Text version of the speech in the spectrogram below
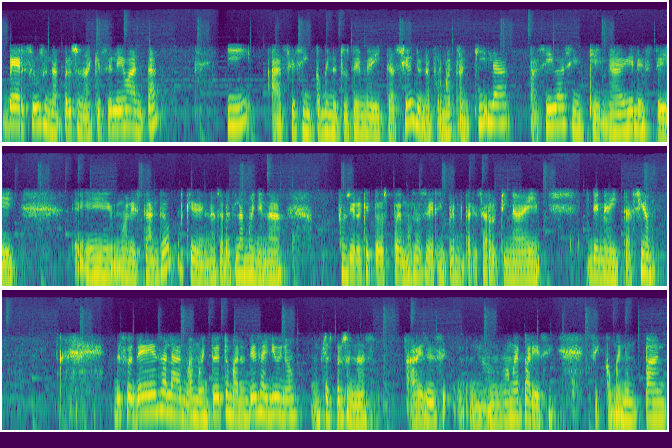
Versus una persona que se levanta y hace cinco minutos de meditación de una forma tranquila, pasiva, sin que nadie le esté eh, molestando, porque en las horas de la mañana considero que todos podemos hacer, implementar esa rutina de, meditación. Después de eso, al momento de tomar un desayuno, muchas personas, a veces no, me parece, se comen un pan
